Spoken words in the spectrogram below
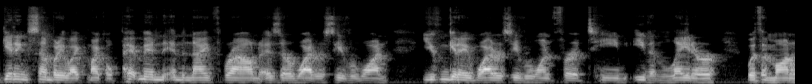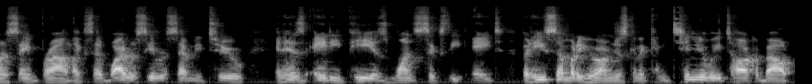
getting somebody like Michael Pittman in the ninth round as their wide receiver one, you can get a wide receiver one for a team even later with Amon St. Brown. Like I said, wide receiver 72, and his ADP is 168. But he's somebody who I'm just going to continually talk about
